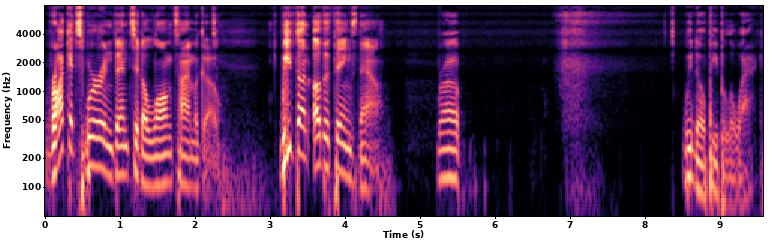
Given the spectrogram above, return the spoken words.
Rockets were invented a long time ago. We've done other things now. Rob, we know people are whack.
